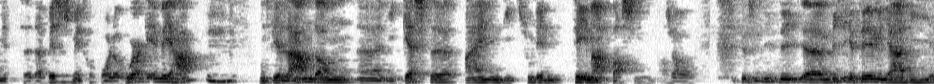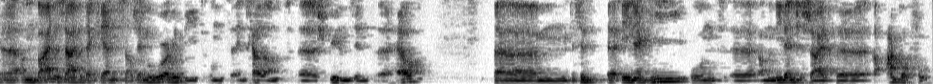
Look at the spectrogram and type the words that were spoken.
mit äh, der Business Metropole Ruhr GmbH. Und wir laden dann äh, die Gäste ein, die zu dem Thema passen. Also sind die, die äh, wichtige Themen, ja, die äh, an beide Seiten der Grenze, also im Ruhrgebiet und in Gelderland äh, spielen, sind äh, Health, ähm, sind äh, Energie und äh, an der niederländischen Seite äh, Agrofood.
